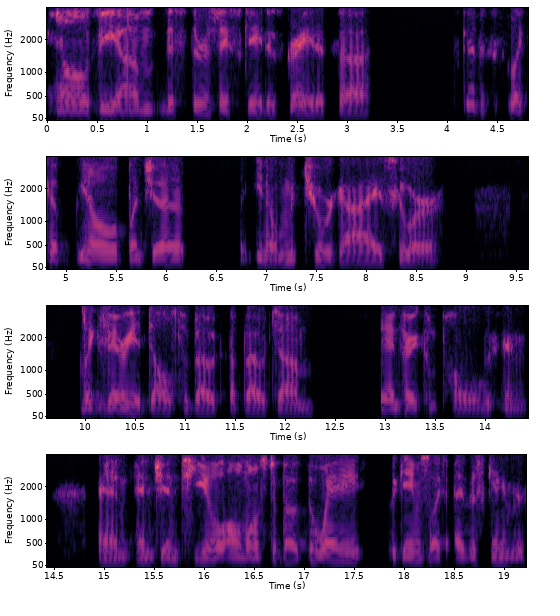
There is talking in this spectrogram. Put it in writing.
you know the um this Thursday skate is great. It's uh it's good. It's like a you know a bunch of you know mature guys who are like very adult about about um and very composed and and and genteel almost about the way the game is like uh, this game is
